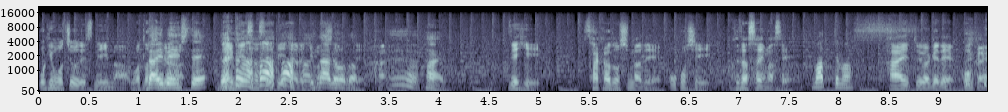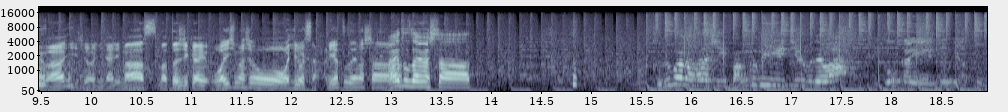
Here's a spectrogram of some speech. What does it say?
お気持ちをですね今私が代弁して。代弁させていただきましたので。なはい、はい。ぜひ坂戸市までお越しくださいませ。待ってますはいというわけで今回は以上になります。また次回お会いしましょう。ひろきさんありがとうございました。ありがとうございました 車の話番組 YouTube では公開映像や特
